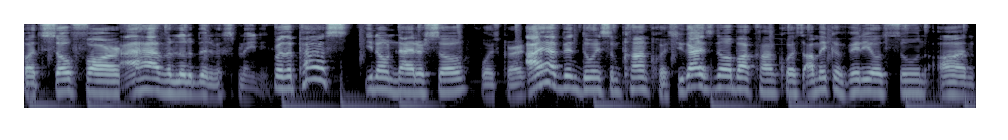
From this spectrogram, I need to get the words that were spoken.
but so far I have a little bit of explaining. For the past, you know, night or so, voice crack, I have been doing some conquest. You guys know about conquest. I'll make a video soon on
